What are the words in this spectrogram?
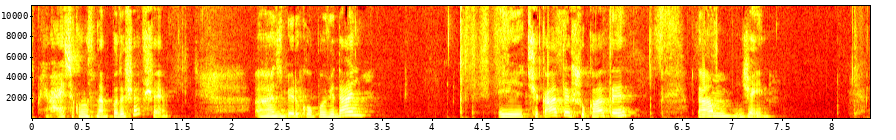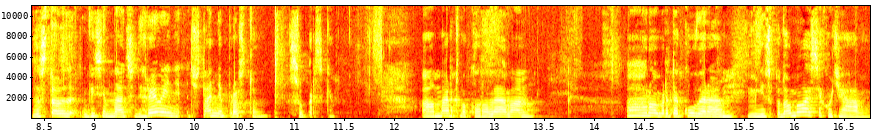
Сподіваюся, колись вона подешевшає. А, Збірку оповідань і чекати, шукати там Джейн. За 118 гривень читання просто суперське. Мертва королева Роберта Кувера мені сподобалася, хоча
